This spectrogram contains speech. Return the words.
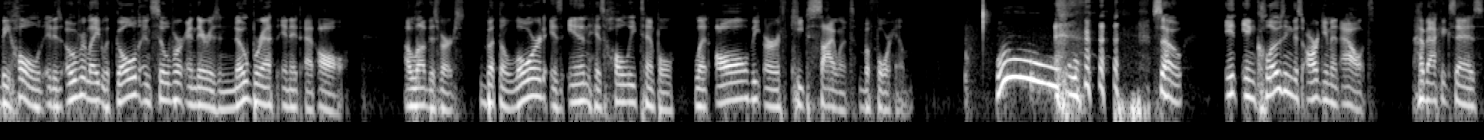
Behold, it is overlaid with gold and silver, and there is no breath in it at all. I love this verse. But the Lord is in his holy temple. Let all the earth keep silent before him. Woo! So, in, in closing this argument out, Habakkuk says,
